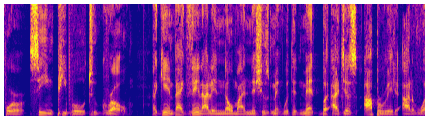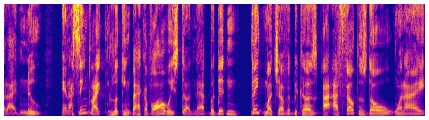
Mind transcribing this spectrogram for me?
for seeing people to grow. Again, back then I didn't know my initials meant what it meant, but I just operated out of what I knew. And I seemed like looking back, I've always done that, but didn't think much of it because I, I felt as though when I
